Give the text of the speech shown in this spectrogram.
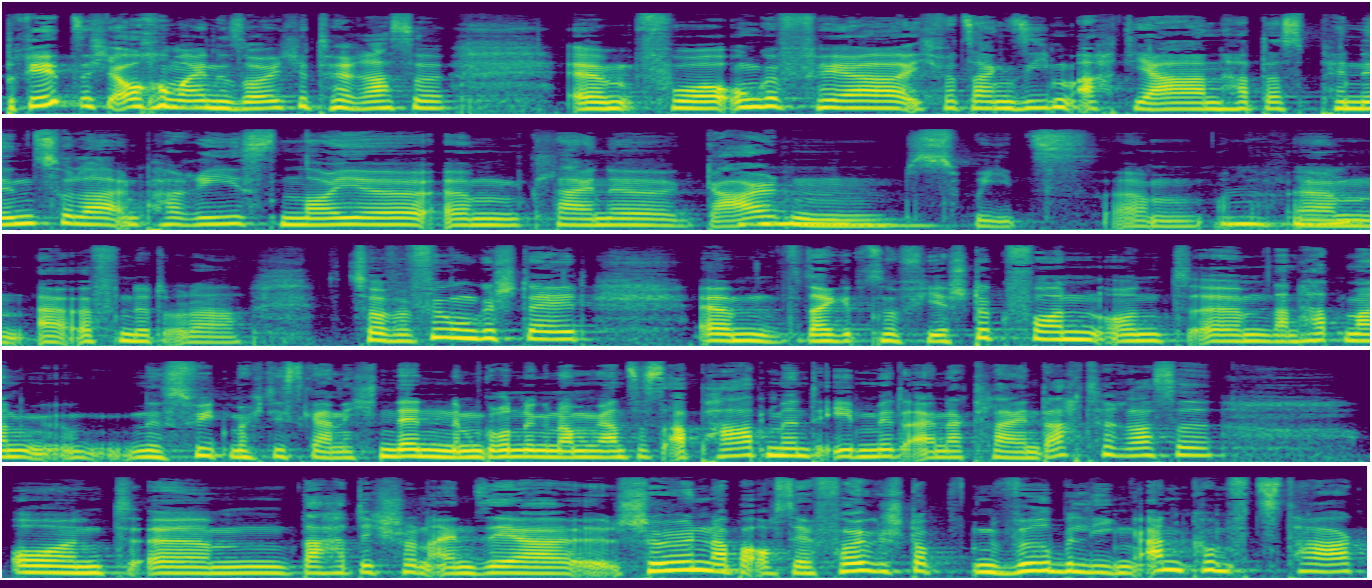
dreht sich auch um eine solche Terrasse. Ähm, vor ungefähr, ich würde sagen, sieben, acht Jahren hat das Peninsula in Paris neue ähm, kleine Garden mhm. Suites ähm, mhm. ähm, eröffnet oder zur Verfügung gestellt. Ähm, da gibt's nur vier Stück von und ähm, dann hat man, eine Suite möchte ich es gar nicht nennen, im Grunde genommen ein ganzes Apartment eben mit einer kleinen Dachterrasse. Und ähm, da hatte ich schon einen sehr schönen, aber auch sehr vollgestopften, wirbeligen Ankunftstag.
